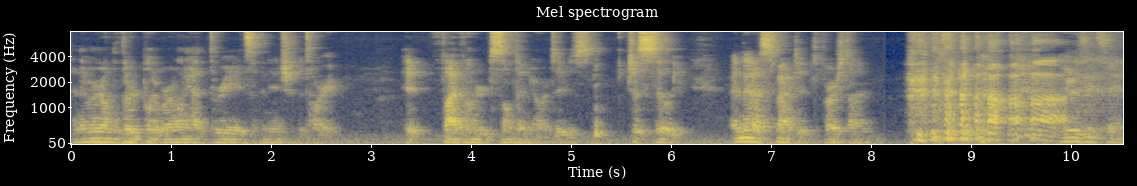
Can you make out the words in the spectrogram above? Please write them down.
And then we were on the third plate where I only had three eighths of an inch of the target. Hit 500 something yards. It was just silly. And then I smacked it the first time. It was insane.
